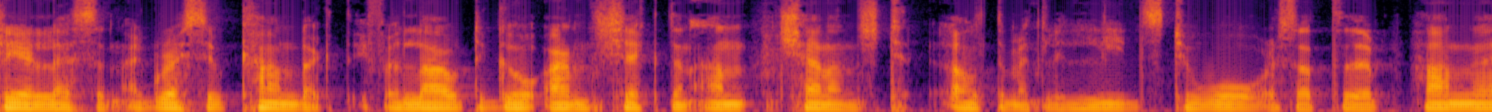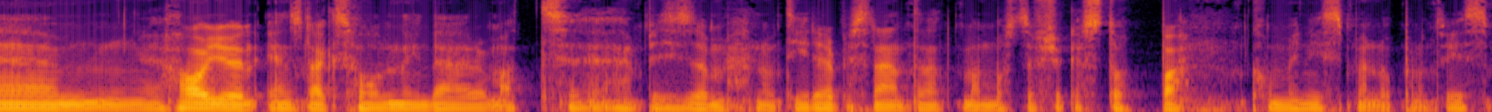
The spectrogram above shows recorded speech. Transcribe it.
clear lesson. Aggressive conduct, if allowed to go unchecked and unchallenged, ultimately leads to war. Så att eh, han eh, har ju en, en, slags hållning där om att, eh, precis som de tidigare presidenterna, att man måste försöka stoppa kommunismen då på något vis.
